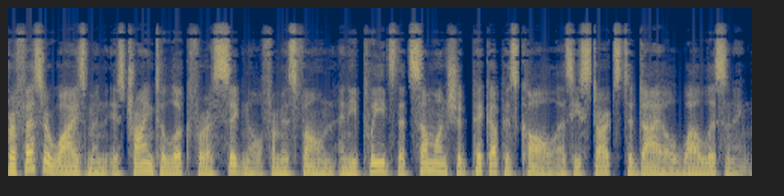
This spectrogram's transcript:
Professor Wiseman is trying to look for a signal from his phone and he pleads that someone should pick up his call as he starts to dial while listening.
